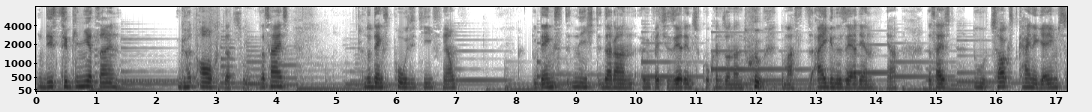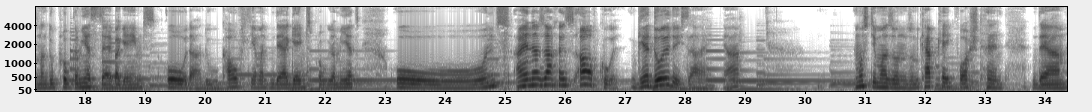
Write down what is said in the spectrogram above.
diszipliniert sein gehört auch dazu. Das heißt, du denkst positiv, ja. Du denkst nicht daran, irgendwelche Serien zu gucken, sondern du, du machst eigene Serien, ja. Das heißt, du zockst keine Games, sondern du programmierst selber Games oder du kaufst jemanden, der Games programmiert. Und eine Sache ist auch cool, geduldig sein, ja. Musst dir mal so einen, so Cupcake vorstellen, der,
